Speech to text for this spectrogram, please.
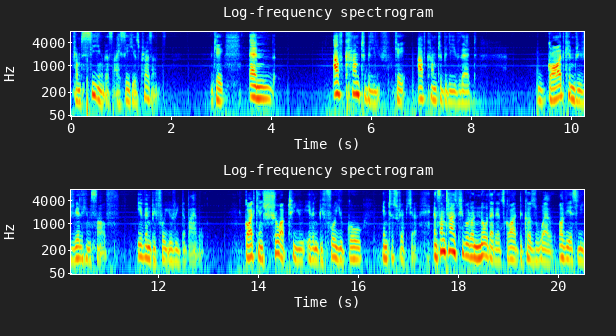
From seeing this, I see His presence. Okay. And I've come to believe, okay, I've come to believe that God can reveal Himself even before you read the Bible. God can show up to you even before you go into Scripture. And sometimes people don't know that it's God because, well, obviously,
